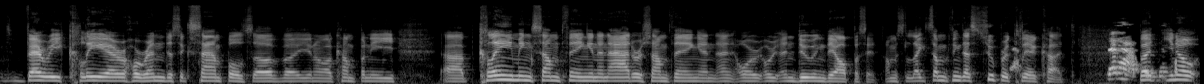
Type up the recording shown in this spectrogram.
very clear horrendous examples of uh, you know a company uh, claiming something in an ad or something and, and or, or and doing the opposite. I'm like something that's super clear cut. But you know,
